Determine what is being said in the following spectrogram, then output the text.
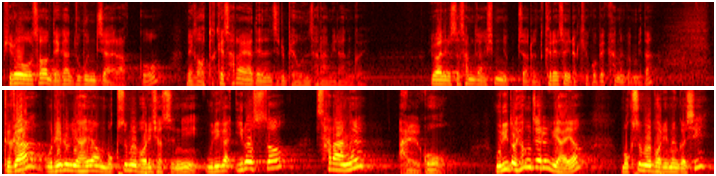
비로소 내가 누군지 알았고 내가 어떻게 살아야 되는지를 배운 사람이라는 거예요. 요한일서 3장 16절은 그래서 이렇게 고백하는 겁니다. 그가 우리를 위하여 목숨을 버리셨으니 우리가 이로써 사랑을 알고 우리도 형제를 위하여 목숨을 버리는 것이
